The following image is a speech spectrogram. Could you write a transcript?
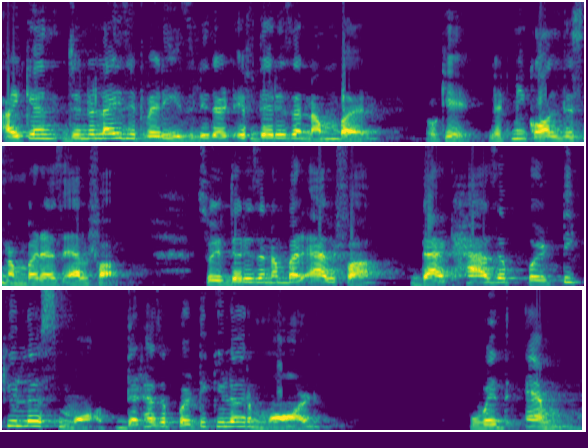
I can generalize it very easily that if there is a number okay let me call this number as alpha. So if there is a number alpha that has a particular small that has a particular mod with m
